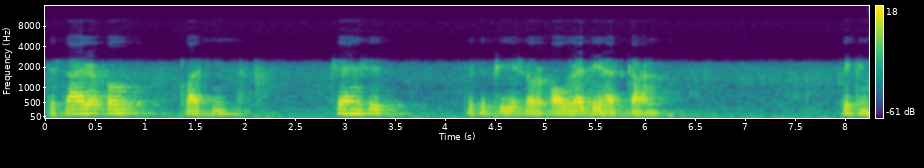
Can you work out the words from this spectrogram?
desirable, pleasant, changes disappears or already has gone, we can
